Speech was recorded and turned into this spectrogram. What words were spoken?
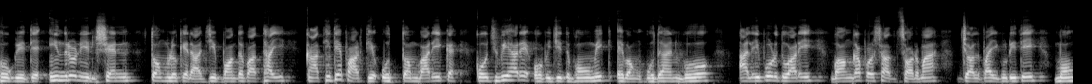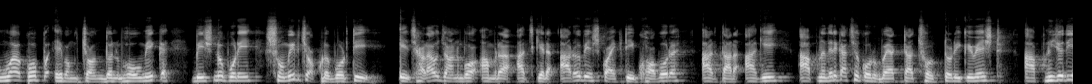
হুগলিতে ইন্দ্রনীল সেন, তমলুকে রাজীব বন্দ্যোপাধ্যায়, কাঁথিতে প্রার্থী উত্তম বারিক, কোচবিহারে অভিজিৎ ভৌমিক এবং উদয়ন গুহ, আলিপুরদুয়ারে গঙ্গাপ্রসাদ শর্মা, জলপাইগুড়িতে মহুয়া গোপ এবং চন্দন ভৌমিক, বিষ্ণুপুরে সমীর চক্রবর্তী। এছাড়াও জানব আমরা আজকের আরও বেশ কয়েকটি খবর, আর তার আগে আপনাদের কাছে করব একটা ছোট্ট রিকোয়েস্ট আপনি যদি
